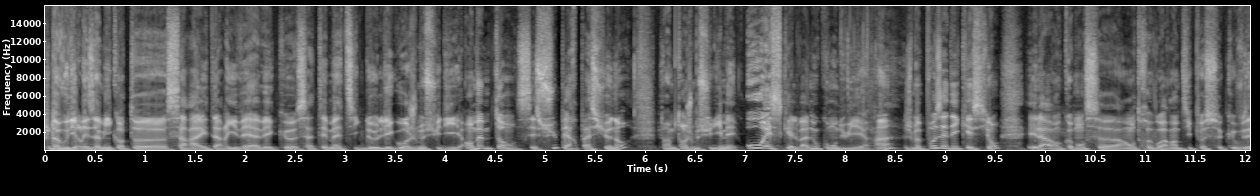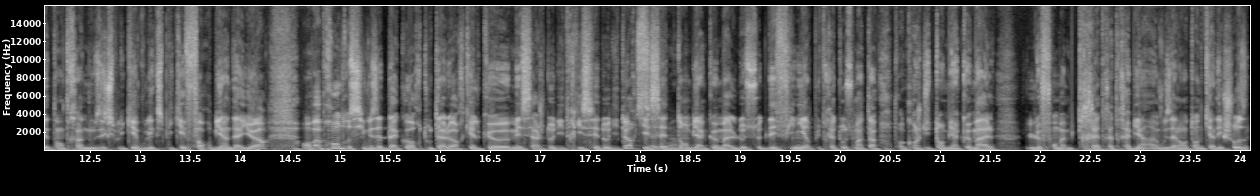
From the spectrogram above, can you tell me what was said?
Je dois vous dire, les amis, quand euh, Sarah est arrivée avec euh, sa thématique de Lego, je me suis dit, en même temps, c'est super passionnant. Puis en même temps, je me suis dit, mais où est-ce qu'elle va nous conduire hein? Je me posais des questions. Et là, on commence euh, à entrevoir un petit peu ce que vous êtes en train de nous expliquer. Vous l'expliquez fort bien d'ailleurs. On va prendre, si vous êtes d'accord, tout à l'heure, quelques messages d'auditrices et d'auditeurs qui essaient tant bien que mal de se définir depuis très tôt ce matin. Enfin, quand je dis tant bien que mal, ils le font même très très très bien. Vous allez entendre qu'il y a des choses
